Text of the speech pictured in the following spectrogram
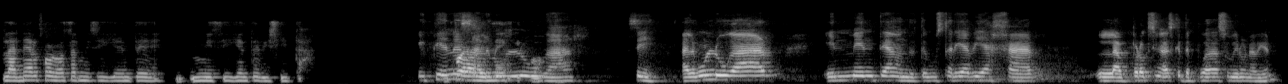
Planear cuál va a ser mi siguiente, mi siguiente visita. ¿Y tienes algún lugar, sí, algún lugar en mente a donde te gustaría viajar la próxima vez que te puedas subir un avión?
